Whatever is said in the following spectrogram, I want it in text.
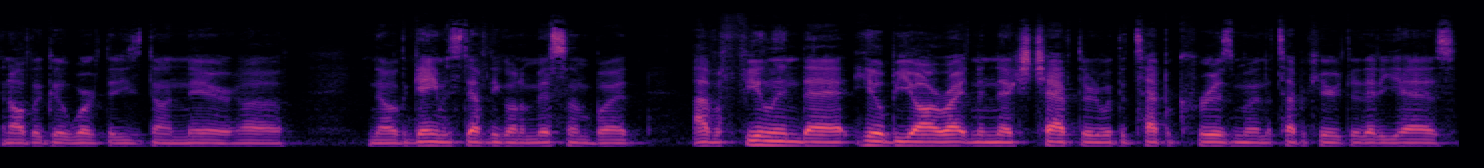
and all the good work that he's done there. Uh, you know, the game is definitely going to miss him, but I have a feeling that he'll be all right in the next chapter with the type of charisma and the type of character that he has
